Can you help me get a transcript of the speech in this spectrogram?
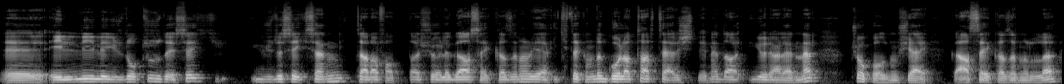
e, 50 ile %30 desek %80'lik taraf hatta şöyle Galatasaray kazanır yani iki takım da gol atar tercihlerine daha yönelenler çok olmuş. Yani Galatasaray kazanırla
